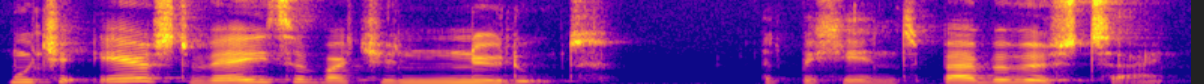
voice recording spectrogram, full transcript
moet je eerst weten wat je nu doet. Het begint bij bewustzijn.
